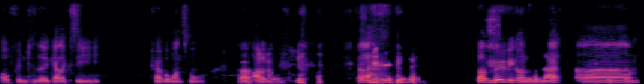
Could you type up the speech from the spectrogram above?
Off into the galaxy, travel once more. Um, I don't know. Uh, but moving on from that, um,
